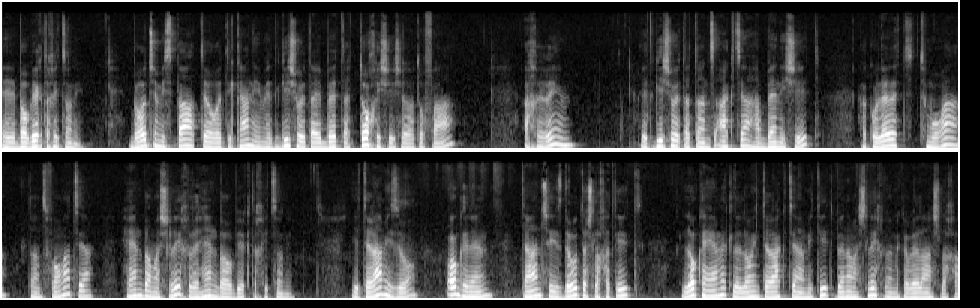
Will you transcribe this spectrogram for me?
אה, באובייקט החיצוני. בעוד שמספר תאורטיקנים הדגישו את ההיבט התוך אישי של התופעה, אחרים הדגישו את הטרנסאקציה הבין אישית הכוללת תמורה, טרנספורמציה, הן במשליך והן באובייקט החיצוני. יתרה מזו, אוגלן טען שהזדהות השלכתית לא קיימת ללא אינטראקציה אמיתית בין המשליך ומקבל ההשלכה.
